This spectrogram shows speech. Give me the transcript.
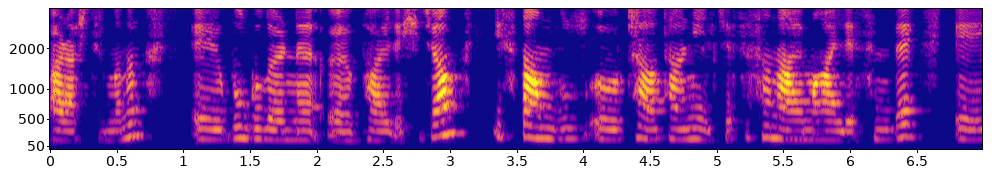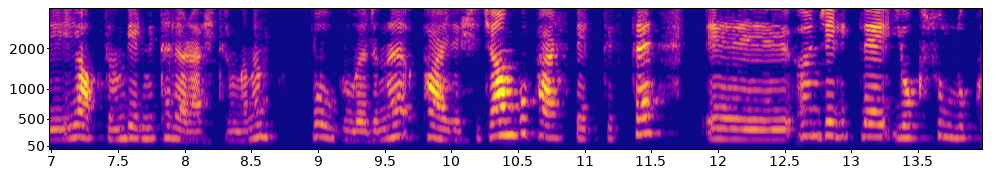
araştırmanın bulgularını paylaşacağım. İstanbul Kağıthane ilçesi Sanayi Mahallesi'nde yaptığım bir nitel araştırmanın bulgularını paylaşacağım. Bu perspektifte e, öncelikle yoksulluk,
